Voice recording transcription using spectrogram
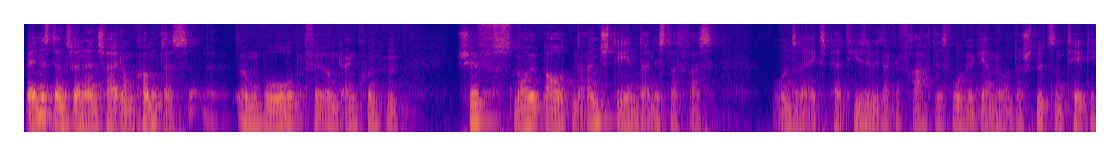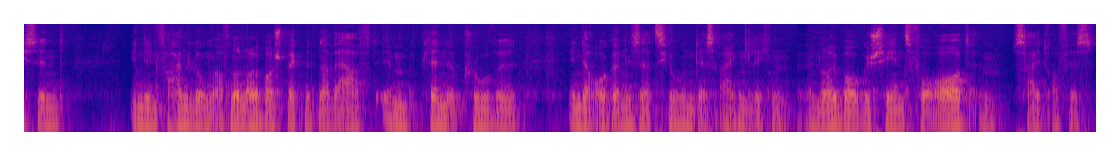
Wenn es dann zu einer Entscheidung kommt, dass äh, irgendwo für irgendeinen Kunden Schiffsneubauten anstehen, dann ist das was, wo unsere Expertise wieder gefragt ist, wo wir gerne unterstützend tätig sind in den Verhandlungen auf einer Neubauspec mit einer Werft, im Plan Approval, in der Organisation des eigentlichen Neubaugeschehens vor Ort im Site Office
